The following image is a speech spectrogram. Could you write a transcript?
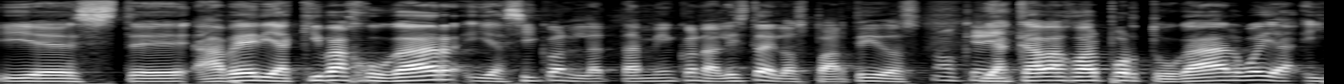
Y este, a ver, y aquí va a jugar, y así con la, también con la lista de los partidos. Y acá va a jugar Portugal, güey, y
